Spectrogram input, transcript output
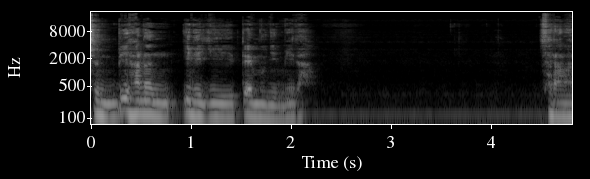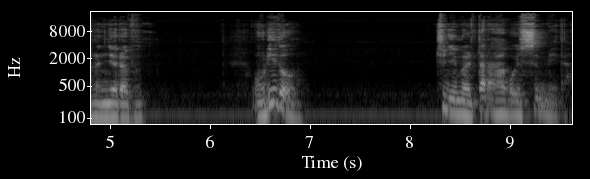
준비하는 일이기 때문입니다. 사랑하는 여러분, 우리도 주님을 따라가고 있습니다.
